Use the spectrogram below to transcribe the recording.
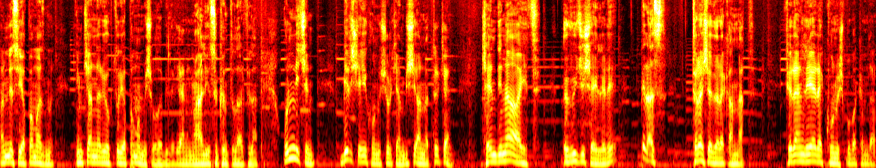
Annesi yapamaz mı? İmkanları yoktur yapamamış olabilir. Yani mali sıkıntılar filan. Onun için bir şeyi konuşurken, bir şey anlatırken kendine ait övücü şeyleri biraz tıraş ederek anlat. Frenleyerek konuş bu bakımdan.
